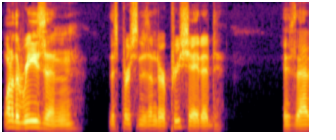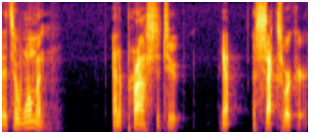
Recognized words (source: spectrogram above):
one of the reason this person is underappreciated is that it's a woman and a prostitute a sex worker,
